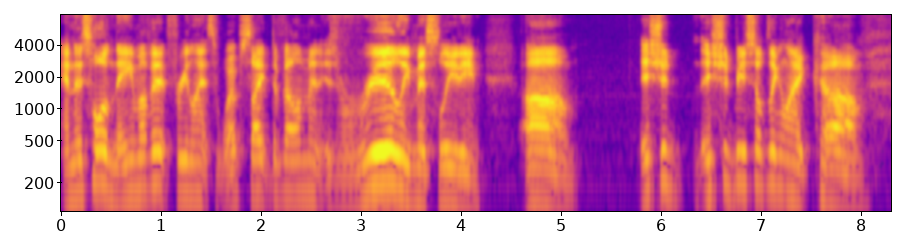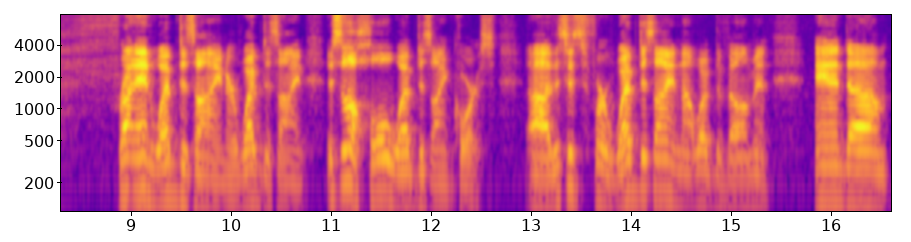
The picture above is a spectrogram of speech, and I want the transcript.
And this whole name of it, freelance website development, is really misleading. Um, it should it should be something like um, front end web design or web design. This is a whole web design course. Uh, this is for web design, not web development. And um,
